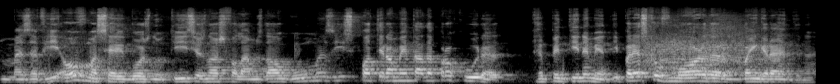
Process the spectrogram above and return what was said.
Mas havia, houve uma série de boas notícias, nós falámos de algumas, e isso pode ter aumentado a procura repentinamente. E parece que houve uma order bem grande, né?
